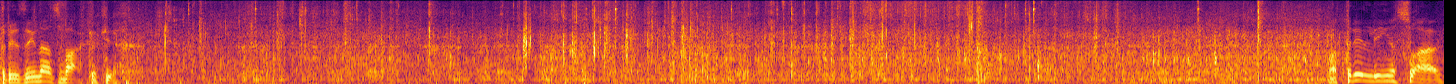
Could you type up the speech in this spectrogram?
Trezinho das vacas aqui. Uma trilhinha suave.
